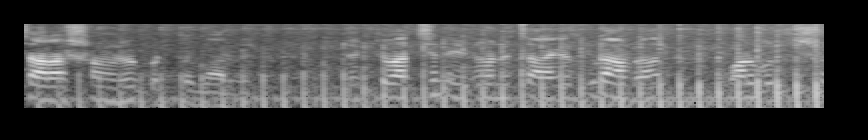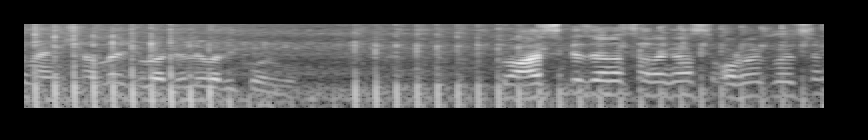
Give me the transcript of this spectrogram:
চারা সংগ্রহ করতে পারবেন। দেখতে পাচ্ছেন, এই ধরনের চারা গাছগুলো আমরা পরবর্তী সময় ইনশাল্লাহ এগুলো ডেলিভারি করব। তো আজকে যারা চারা গাছ অর্ডার করেছেন,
